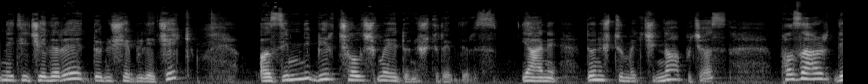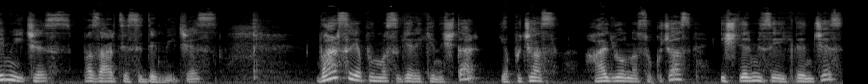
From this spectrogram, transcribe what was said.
neticelere dönüşebilecek azimli bir çalışmaya dönüştürebiliriz. Yani dönüştürmek için ne yapacağız? Pazar demeyeceğiz, pazartesi demeyeceğiz. Varsa yapılması gereken işler yapacağız. Hal yoluna sokacağız. işlerimizle ilgileneceğiz.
